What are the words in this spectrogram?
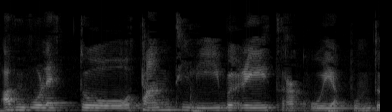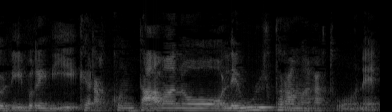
avevo letto tanti libri, tra cui appunto libri di, che raccontavano le ultramaratone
